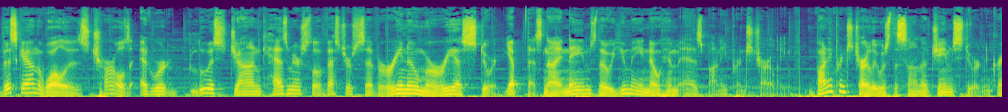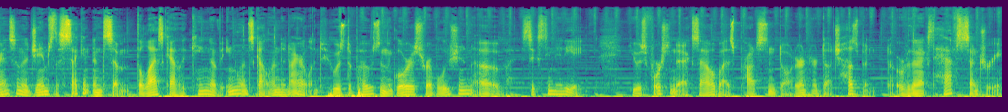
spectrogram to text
This guy on the wall is Charles Edward Louis John Casimir Sylvester Severino Maria Stuart. Yep, that's nine names, though you may know him as Bonnie Prince Charlie. Bonnie Prince Charlie was the son of James Stuart and grandson of James II and VII, the last Catholic king of England, Scotland, and Ireland, who was deposed in the Glorious Revolution of 1688. He was forced into exile by his Protestant daughter and her Dutch husband. Over the next half century,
